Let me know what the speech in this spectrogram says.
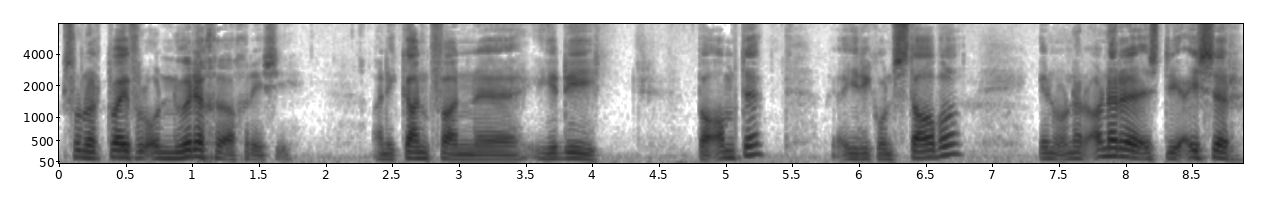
sonder twyfel onnodige aggressie aan die kant van uh, hierdie beampte, hierdie konstabel en onder andere is die eiser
